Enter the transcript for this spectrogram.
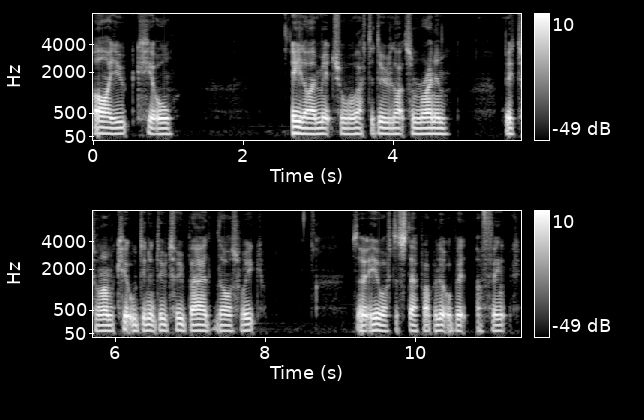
Are you Kittle? Eli Mitchell will have to do like some running, big time. Kittle didn't do too bad last week, so he'll have to step up a little bit, I think.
